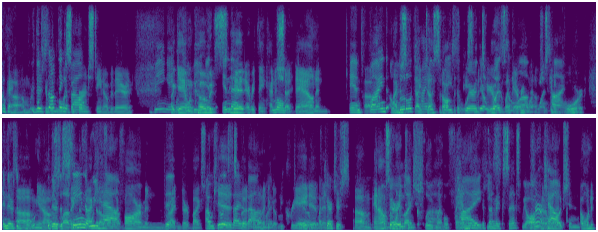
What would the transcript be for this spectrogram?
okay, um, we're there's something with Melissa about Bernstein over there, and being again when COVID in, in hit, everything kind of moment. shut down, and and uh, find uh, a little just, tiny space of, where there was some like everyone, love at one time. Bored. And there's a um, you know there's a scene that we that have farm and riding dirt bikes with I was kids, really excited but about I wanted my, to go be creative. You know, my and, characters, um, and I also wanted much, to include um, my whole um, family. High, if that makes sense, we all sure. couch and I wanted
